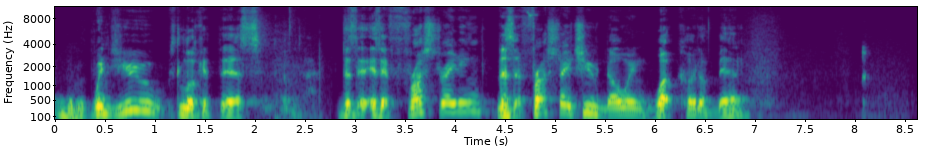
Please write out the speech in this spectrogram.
when you look at this, does it, is it frustrating? Does it frustrate you knowing what could have been?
